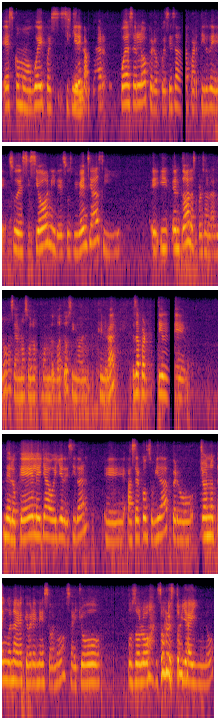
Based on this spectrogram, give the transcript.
Es como, güey, pues si quiere cambiar, puede hacerlo, pero pues es a partir de su decisión y de sus vivencias y y, en todas las personas, ¿no? O sea, no solo como en los vatos, sino en general, es a partir de, de lo que él, ella o ella decidan eh, hacer con su vida, pero yo no tengo nada que ver en eso, ¿no? O sea, yo pues solo, solo estoy ahí, ¿no?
